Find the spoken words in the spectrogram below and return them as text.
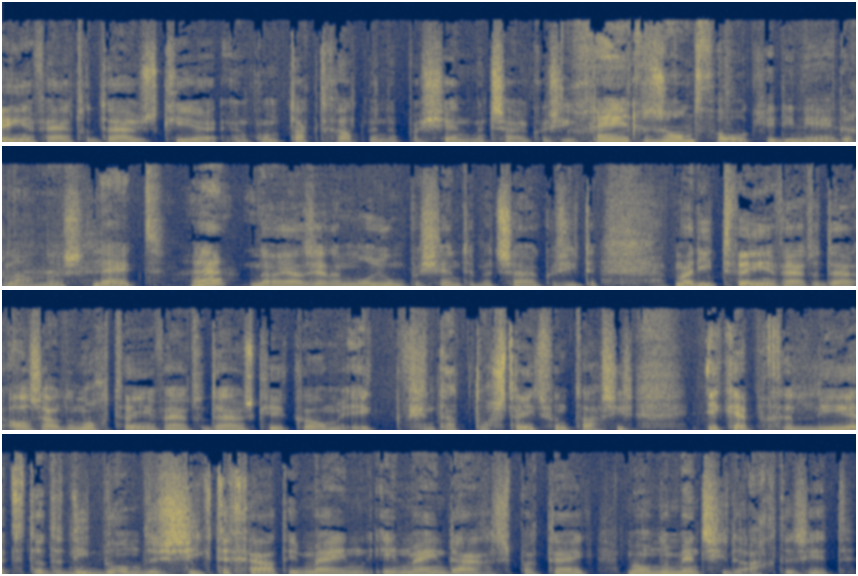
52.000 keer een contact gehad met een patiënt met suikerziekte. Geen gezond volkje, die Nederlanders, lijkt. Hè? Nou ja, er zijn een miljoen patiënten met suikerziekte. Maar die 52.000, al zouden er nog 52.000 keer komen... ik vind dat toch steeds fantastisch. Ik heb geleerd dat het niet meer om de ziekte gaat in mijn, in mijn dagelijkse praktijk... maar om de mensen die erachter zitten.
